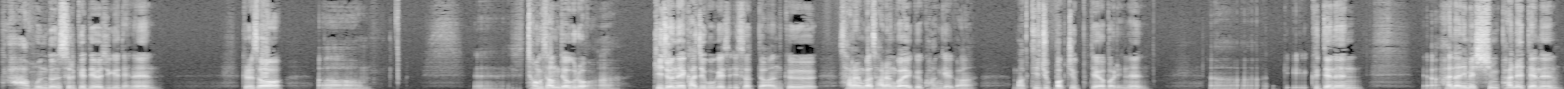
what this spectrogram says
다 혼돈스럽게 되어지게 되는 그래서 어, 예, 정상적으로 어, 기존에 가지고 있었던 그 사람과 사람과의 그 관계가 막 뒤죽박죽 되어 버리는 어, 그때는 하나님의 심판의 때는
